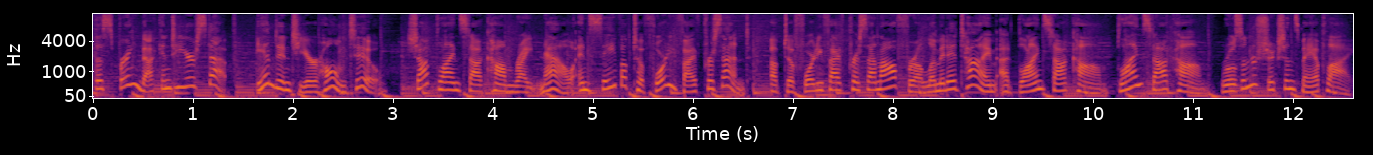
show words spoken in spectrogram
the spring back into your step and into your home, too. Shop Blinds.com right now and save up to 45%. Up to 45% off for a limited time at Blinds.com. Blinds.com. Rules and restrictions may apply.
